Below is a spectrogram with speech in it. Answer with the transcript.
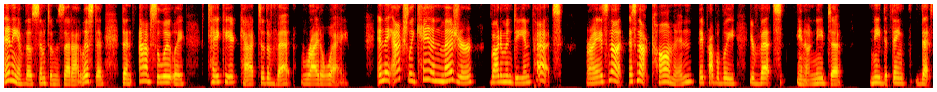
any of those symptoms that I listed, then absolutely take your cat to the vet right away. And they actually can measure vitamin D in pets, right? It's not it's not common. They probably your vets, you know, need to need to think that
